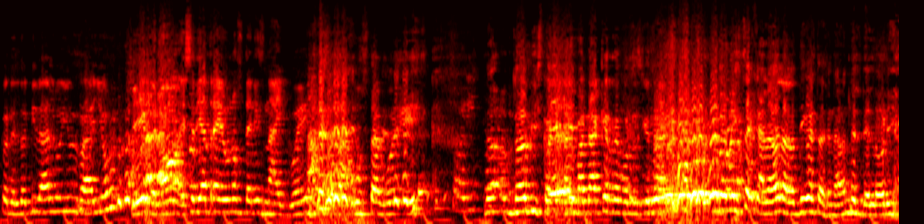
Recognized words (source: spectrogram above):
Con el Don Hidalgo y un rayo. sí, güey, no, ese día trae unos tenis Nike, güey. Ajusta, güey. No, no viste. Con el almanaque revolucionario. No viste que al lado de la lóndiga estacionaron el DeLorean.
